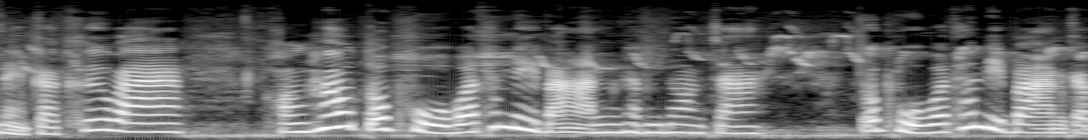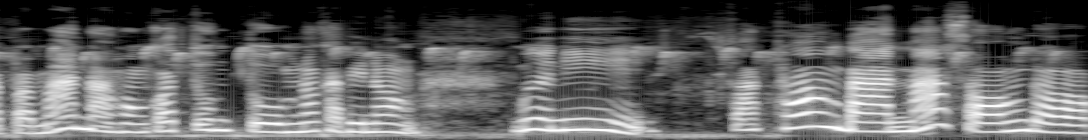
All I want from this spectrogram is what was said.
เนี่ยก็คือว่าของเฮ้าตัวผูบ่ท่านในบานค่ะพี่น้องจ้าตัวผูบ่ท่านในบานกับประมาณว่าของก็ตุ้มตุมๆเนาะค่ะพี่น้องเมื่อนี้ฟักทองบานมาสองดอก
